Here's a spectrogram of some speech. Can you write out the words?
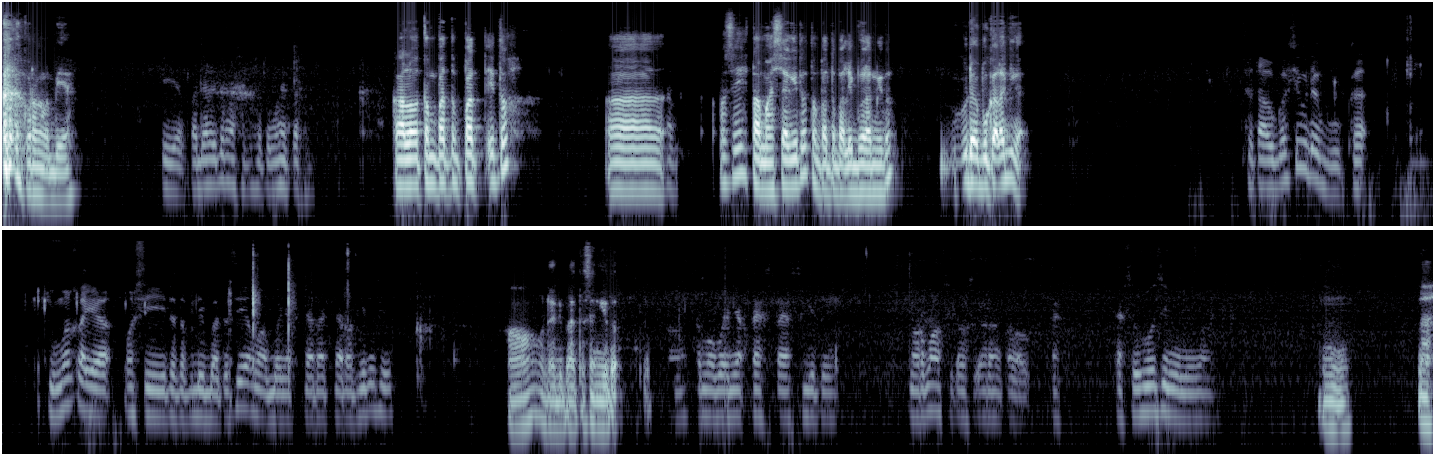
kurang lebih ya. iya padahal itu sampai satu meter Kalau tempat-tempat itu eh apa sih tamasya gitu, tempat-tempat liburan gitu, udah buka lagi nggak? setahu gue sih udah buka cuma kayak masih tetap dibatasi sama banyak syarat-syarat gitu sih Oh, udah dibatasin gitu. sama banyak tes tes gitu normal sih kalau sekarang kalau tes tes suhu sih minimal Hmm. Nah,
